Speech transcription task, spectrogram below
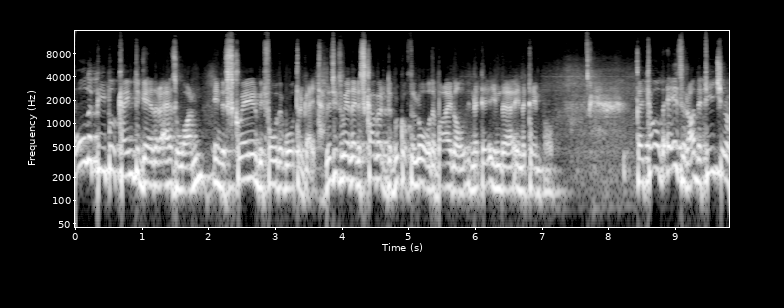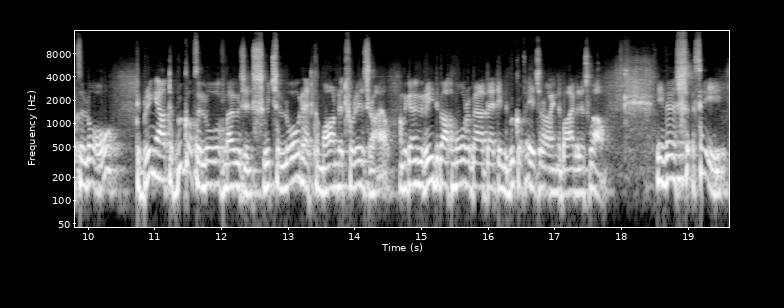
all the people came together as one in the square before the water gate. This is where they discovered the book of the law, the Bible, in the, in the, in the temple. They told Ezra, the teacher of the law, to bring out the book of the law of Moses, which the Lord had commanded for Israel. And we're going to read about more about that in the book of Ezra in the Bible as well. In verse 3,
